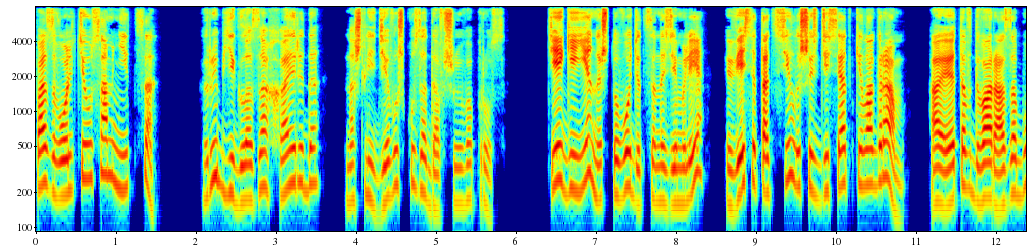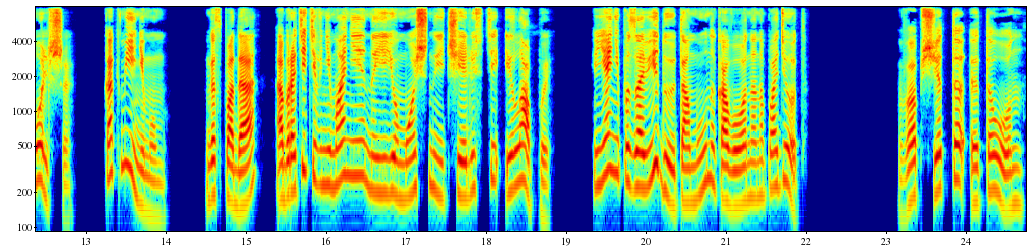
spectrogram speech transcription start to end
«Позвольте усомниться». Рыбьи глаза Хайрида нашли девушку, задавшую вопрос. «Те гиены, что водятся на земле, весят от силы 60 килограмм, а это в два раза больше. Как минимум. Господа, обратите внимание на ее мощные челюсти и лапы. Я не позавидую тому, на кого она нападет. Вообще-то это он.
